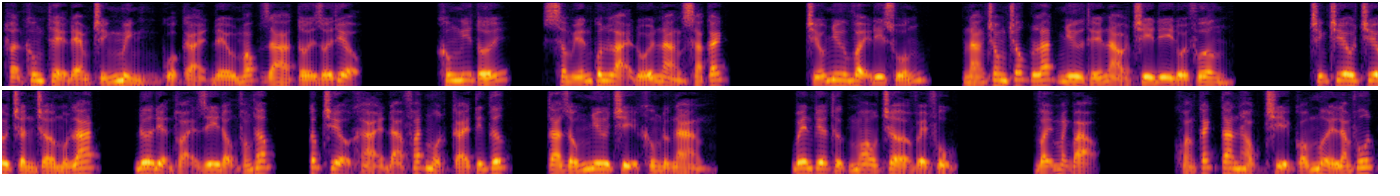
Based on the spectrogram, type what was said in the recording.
hận không thể đem chính mình của cải đều móc ra tới giới thiệu. Không nghĩ tới, Sâm Yến quân lại đối nàng xa cách. Chiếu như vậy đi xuống, nàng trong chốc lát như thế nào chi đi đối phương. Trịnh chiêu chiêu trần chờ một lát, đưa điện thoại di động phóng thấp, cấp triệu khải đã phát một cái tin tức, ta giống như chị không được nàng. Bên kia thực mau trở về phục. Vậy mạnh bạo. Khoảng cách tan học chỉ có 15 phút,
